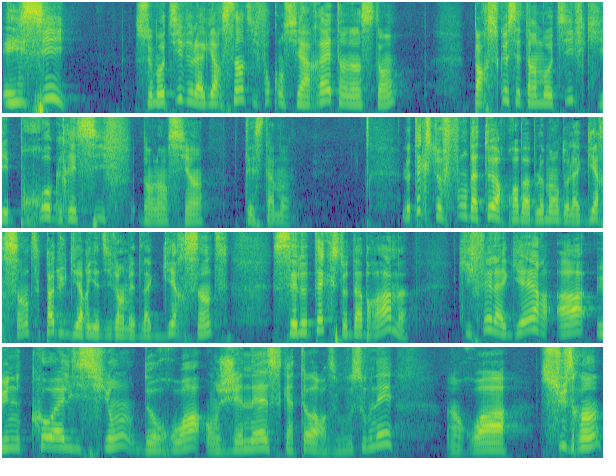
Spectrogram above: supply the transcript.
Et ici, ce motif de la guerre sainte, il faut qu'on s'y arrête un instant, parce que c'est un motif qui est progressif dans l'Ancien Testament. Le texte fondateur probablement de la guerre sainte, pas du guerrier divin, mais de la guerre sainte, c'est le texte d'Abraham qui fait la guerre à une coalition de rois en Genèse 14. Vous vous souvenez? Un roi suzerain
